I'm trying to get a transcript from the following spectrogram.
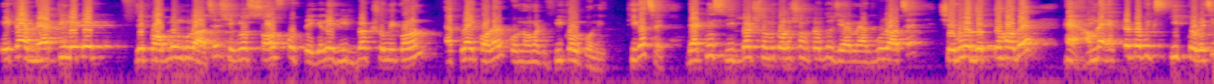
এটার ম্যাথ রিলেটেড যে প্রবলেমগুলো আছে, সেগুলো সলভ করতে গেলে রিডবার্গ সমীকরণ অ্যাপ্লাই করার কোনো আমার বিকল্প নেই, ঠিক আছে? দ্যাট মিনস রিডবার্গ সমীকরণ সংক্রান্ত যে ম্যাথগুলো আছে, সেগুলো দেখতে হবে। হ্যাঁ আমরা একটা টপিক স্কিপ করেছি,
